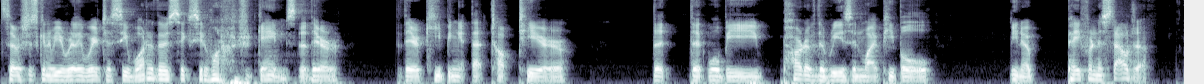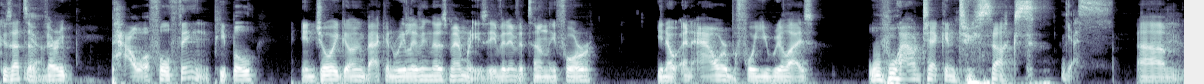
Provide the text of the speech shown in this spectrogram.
so it's just going to be really weird to see what are those 60 to 100 games that they're they're keeping at that top tier that that will be part of the reason why people you know pay for nostalgia because that's a very powerful thing. People enjoy going back and reliving those memories even if it's only for you know an hour before you realize wow Tekken 2 sucks. Yes. Um,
